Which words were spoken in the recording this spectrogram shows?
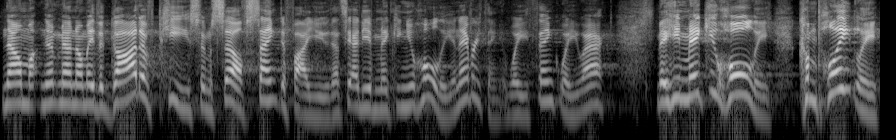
now, now, may the God of peace himself sanctify you. That's the idea of making you holy in everything the way you think, the way you act. May he make you holy completely,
